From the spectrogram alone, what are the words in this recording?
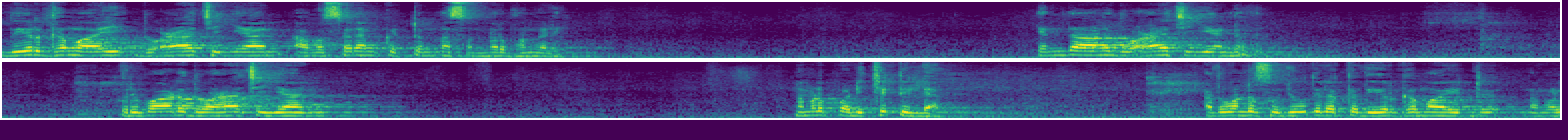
സുദീർഘമായി ദുഴ ചെയ്യാൻ അവസരം കിട്ടുന്ന സന്ദർഭങ്ങളിൽ എന്താണ് ദുഴ ചെയ്യേണ്ടത്? ഒരുപാട് ദുഴ ചെയ്യാൻ നമ്മൾ പഠിച്ചിട്ടില്ല. അതുകൊണ്ട് സുജൂതിലൊക്കെ ദീർഘമായിട്ട് നമ്മൾ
